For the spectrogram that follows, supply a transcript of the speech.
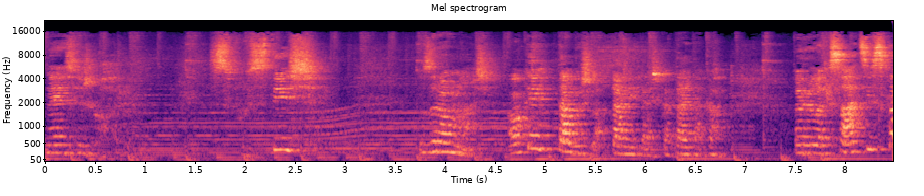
neseš gor. Spustiš, vzravnaš. Ok, ta bo šla, ta ni težka, ta je taka relaksacijska.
